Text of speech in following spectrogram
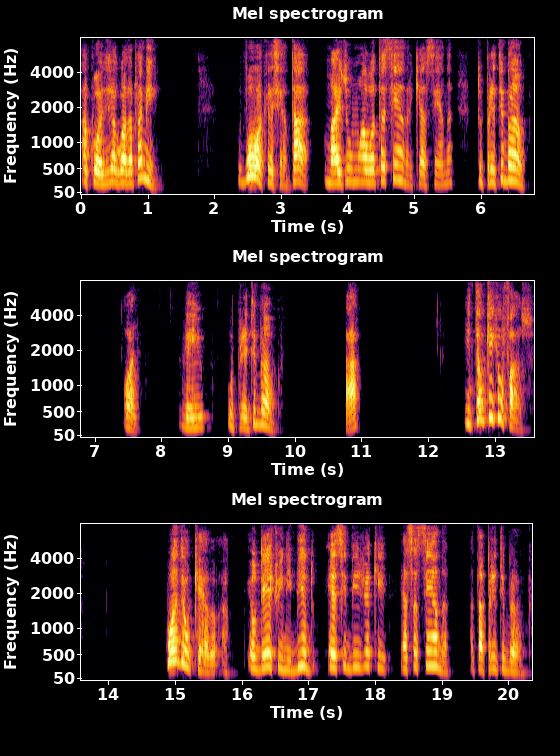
a cores agora para mim. Vou acrescentar mais uma outra cena, que é a cena do preto e branco. Olha, veio o preto e branco, tá? Então, o que, que eu faço? Quando eu quero, eu deixo inibido esse vídeo aqui, essa cena, está preto e branca.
